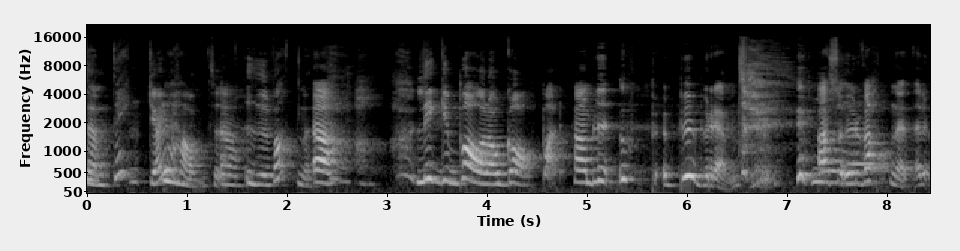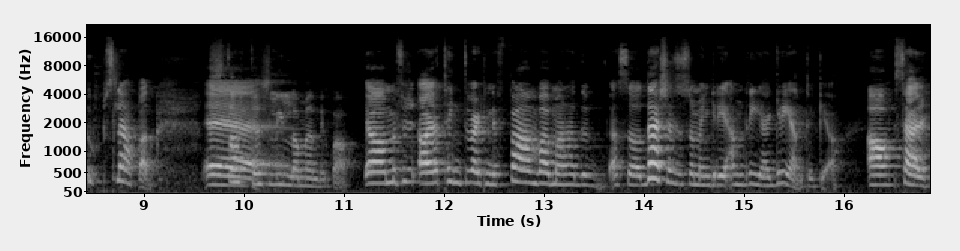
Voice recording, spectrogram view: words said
sen däckar ju han typ Ja. i vattnet. Ja, Ligger bara och gapar. han blir uppburen. alltså ur vattnet eller uppsläpad. Eh, Stackars lilla människa. Ja men för, ja, jag tänkte verkligen det, fan vad man hade, alltså där känns det som en gre, Andrea-gren tycker jag. Ja, Så här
